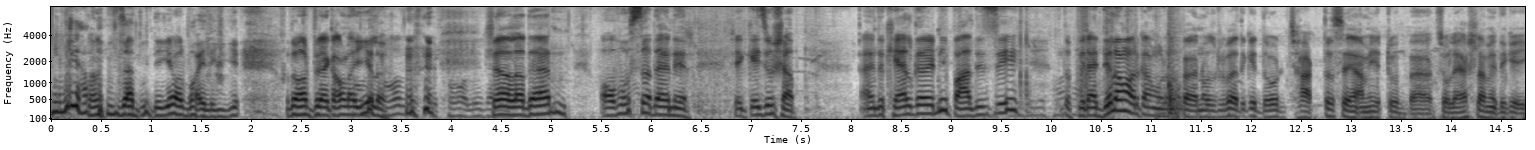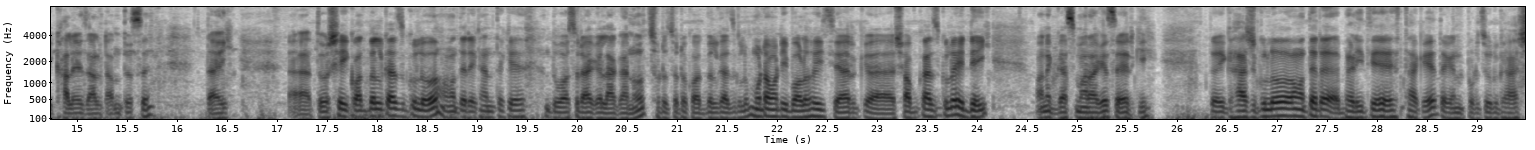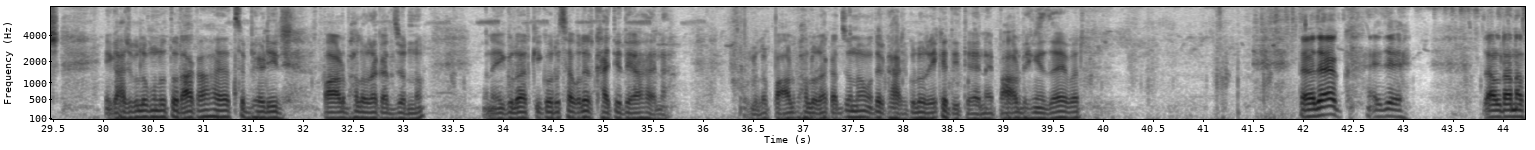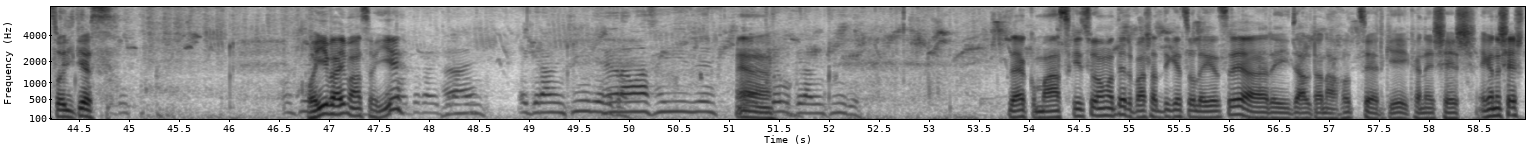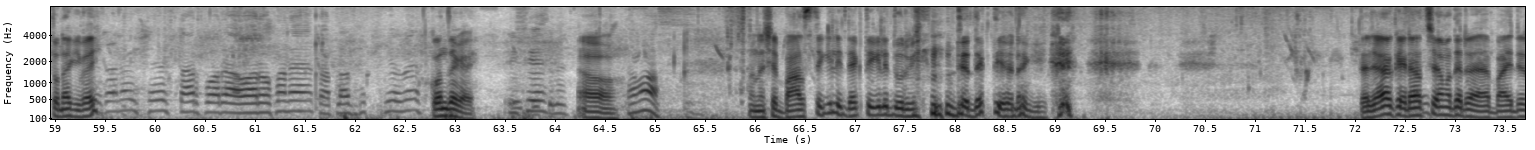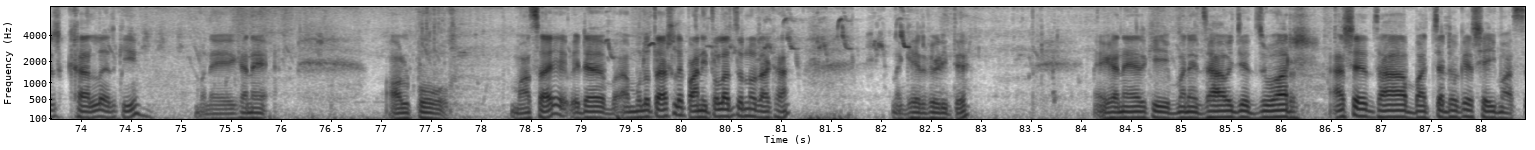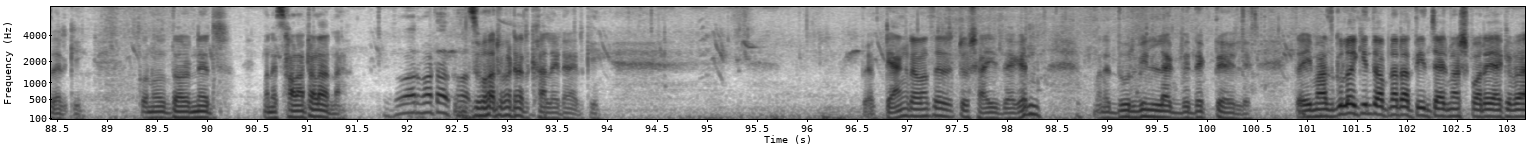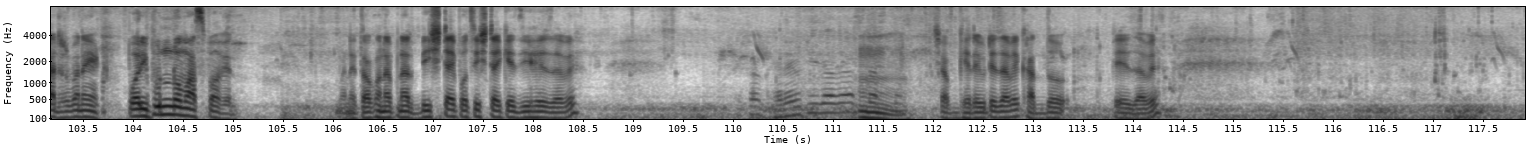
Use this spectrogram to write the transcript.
বুড়ি হারামি যা তুই দেখি আমার ভয় লেগে গিয়ে। প্রায় গেল। দেন অবস্থা দেন এর সেই কেজু সাপ। আমি তো খেয়াল করিনি, পা দিচ্ছি তো প্রায় দিলাম আর কামড়। নজরুল ভাই এদিকে দৌড় ঝাড়তেছে, আমি একটু চলে আসলাম, এদিকে এই খালে জাল টানতেছে, তাই তো সেই কদবেল গাছগুলো আমাদের এখান থেকে দু বছর আগে লাগানো, ছোট ছোট কদবেল গাছগুলো, মোটামুটি বড় হয়েছে, আর সব গাছগুলো এটাই অনেক গাছ মারা গেছে আর কি। তো এই ঘাসগুলো আমাদের ভেড়িতে থাকে, দেখেন প্রচুর ঘাস, এই ঘাসগুলো মূলত রাখা হয় হচ্ছে ভেড়ির পাড় ভালো রাখার জন্য মানে এগুলো আর কি গরু, ছাগলের খাইতে দেওয়া হয় না। এগুলো পাড় ভালো রাখার জন্য আমাদের ঘাসগুলো রেখে দিতে হয় না পাড় ভেঙে যায় এবার। তা যাই হোক এই যে জাল টানা চলতেস হই ভাই মাছ হইয়ে হ্যাঁ। যাই হোক মাছ কিছু আমাদের বাসার দিকে চলে গেছে আর এই জাল টানা হচ্ছে আর কি এখানে শেষ। এখানে শেষ তো নাকি ভাই? এখানে তারপরে আবার ওখানে কাতলা ধরতে হবে। কোন জায়গায়? ও। মানে সে বাঁচতে গেলি দেখতে গেলি দূরবীন দেখতে হবে নাকি? তা যাই হোক এটা হচ্ছে আমাদের বাইরের খাল আর কি। মানে এখানে অল্প মাছ হয় এটা মূলত আসলে পানি তোলার জন্য রাখা না ঘের ভেড়িতে। এখানে আর কি মানে যা ওই যে জোয়ার আসে যা বাচ্চা ঢোকে সেই মাছ আর কি। কোনো ধরনের মানে ছাড়া টাড়া না। জোয়ার ভাটার জোয়ার ভাটার খাল এটা আর কি। ট্যাংরা মাছের একটু সাইজ দেখেন মানে দূরবীন লাগবে দেখতে হইলে। তো এই মাছগুলোই কিন্তু আপনারা তিন চার মাস পরে একেবারে মানে পরিপূর্ণ মাছ পাবেন। মানে তখন আপনার বিশটায় পঁচিশটায় কেজি হয়ে যাবে। সব ঘেরে উঠে যাবে হুম, সব ঘেরে উঠে যাবে খাদ্য পেয়ে যাবে।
